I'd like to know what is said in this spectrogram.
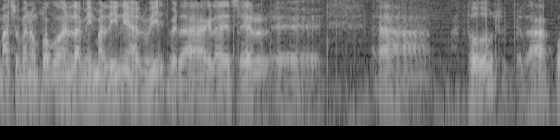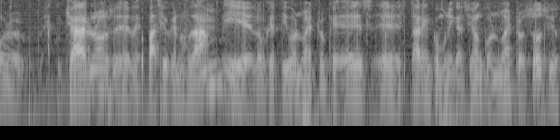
más o menos un poco en la misma línea, Luis, ¿verdad? Agradecer eh, a, todos, ¿verdad? Por escucharnos, el espacio que nos dan y el objetivo nuestro que es eh, estar en comunicación con nuestros socios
